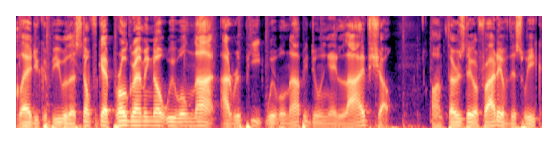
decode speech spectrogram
Glad you could be with us. Don't forget, programming note, we will not, I repeat, we will not be doing a live show on Thursday or Friday of this week,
